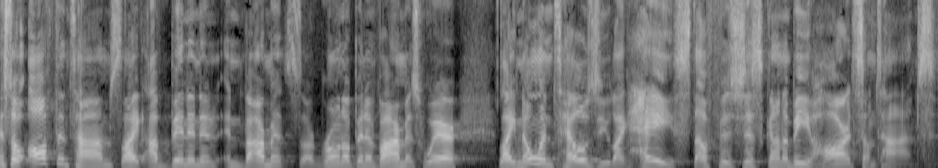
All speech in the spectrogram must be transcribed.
And so oftentimes, like I've been in environments or grown up in environments where like no one tells you, like, hey, stuff is just gonna be hard sometimes.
